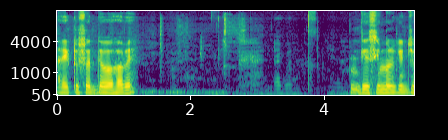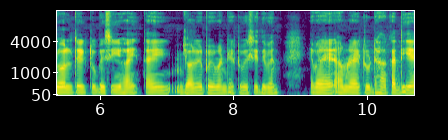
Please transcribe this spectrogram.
আর একটু সেদ্ধও হবে। দেশি মুরগির ঝোল তো একটু বেশি হয়, তাই জলের পরিমাণটা একটু বেশি দেবেন। এবারে আমরা একটু ঢাকা দিয়ে,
